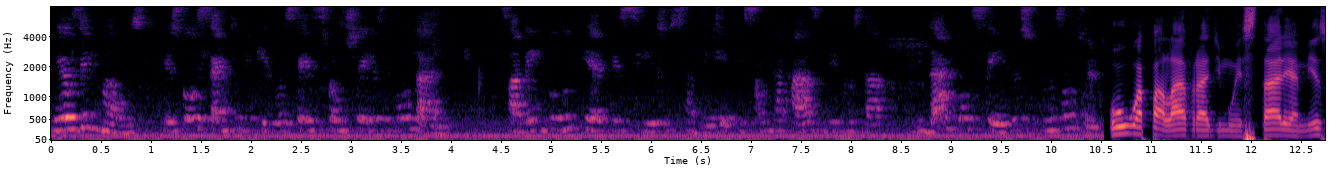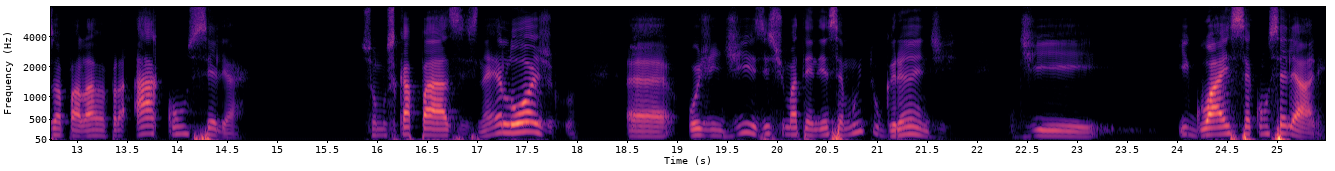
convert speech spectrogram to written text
Meus irmãos, estou certo de que vocês estão cheios de bondade sabem tudo o que é preciso saber e são capazes de nos dar, de dar conselhos uns aos outros. Ou a palavra admoestar é a mesma palavra para aconselhar. Somos capazes, né? É lógico. É, hoje em dia existe uma tendência muito grande de iguais se aconselharem.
